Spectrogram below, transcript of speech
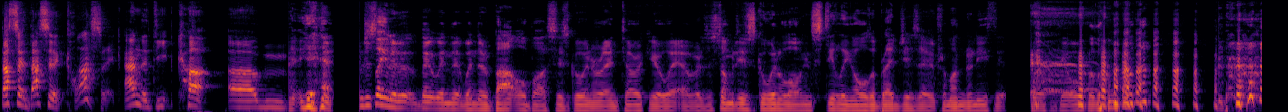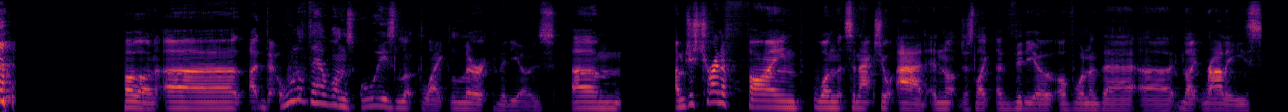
that's a that's a classic and a deep cut. Um, yeah. I'm just thinking about- about when the, when their battle bus is going around Turkey or whatever. There's somebody just going along and stealing all the bridges out from underneath it. so get over them. Hold on. Uh, uh, all of their ones always look like lyric videos. Um, I'm just trying to find one that's an actual ad and not just like a video of one of their uh like rallies.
